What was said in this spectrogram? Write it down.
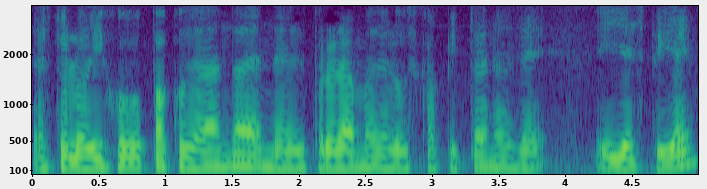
Esto lo dijo Paco de Anda en el programa de los capitanes de ESPN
